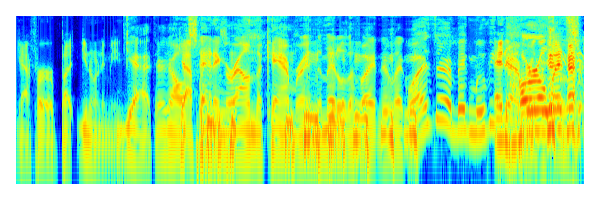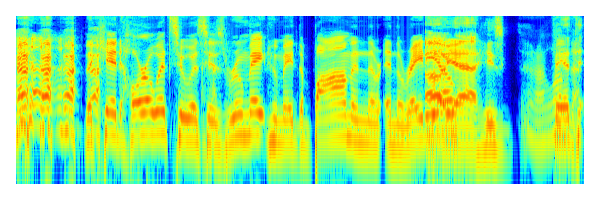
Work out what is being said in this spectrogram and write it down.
gaffer, but you know what I mean. Yeah, they're all Gaff. standing around the camera in the middle of the fight, and they're like, "Why is there a big movie?" and camera in the Horowitz, the kid Horowitz, who was his roommate, who made the bomb in the in the radio. Oh, yeah. He's Dude, I love fant- that.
